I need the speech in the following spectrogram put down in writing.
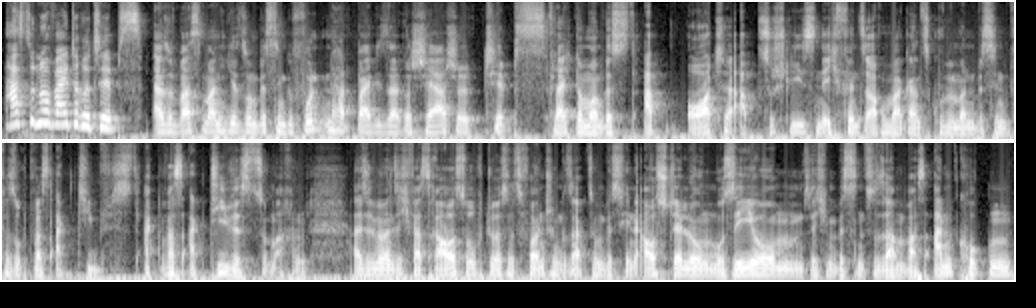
hast du noch weitere Tipps? Also was man hier so ein bisschen gefunden hat bei dieser Recherche, Tipps, vielleicht nochmal um das Ab Orte abzuschließen. Ich finde es auch immer ganz cool, wenn man ein bisschen versucht, was Aktives, ak was Aktives zu machen. Also wenn man sich was raussucht, du hast jetzt vorhin schon gesagt, so ein bisschen Ausstellung, Museum, sich ein bisschen zusammen was angucken,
